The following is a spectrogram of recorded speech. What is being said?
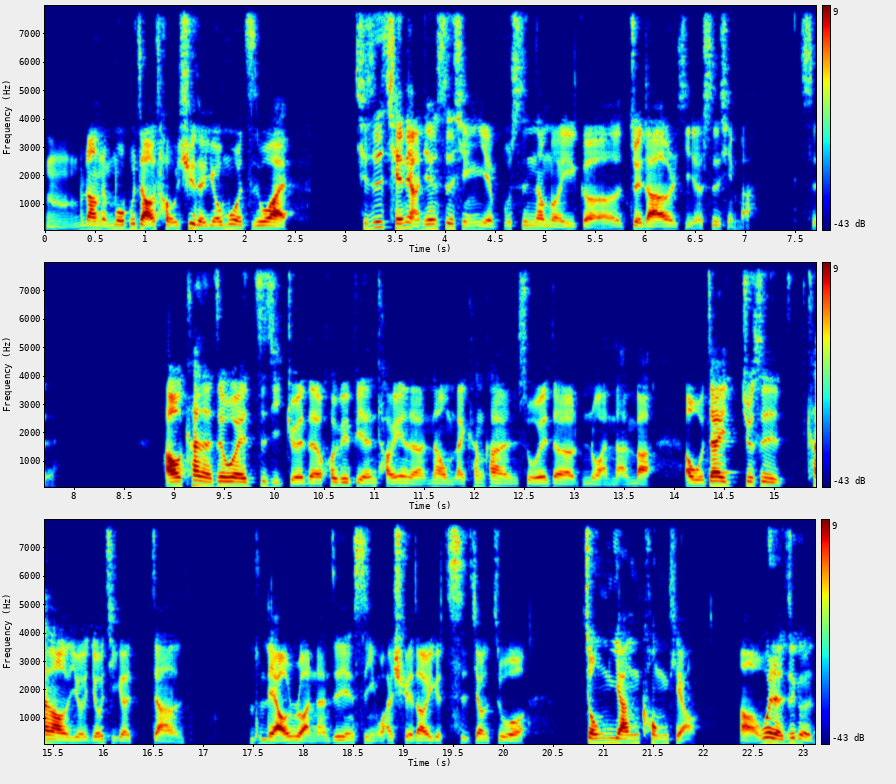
嗯，让人摸不着头绪的幽默之外，其实前两件事情也不是那么一个罪大恶极的事情吧？是。好，看了这位自己觉得会被别人讨厌的，那我们来看看所谓的暖男吧。啊，我在就是看到有有几个讲聊暖男这件事情，我还学到一个词叫做中央空调啊，为了这个。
